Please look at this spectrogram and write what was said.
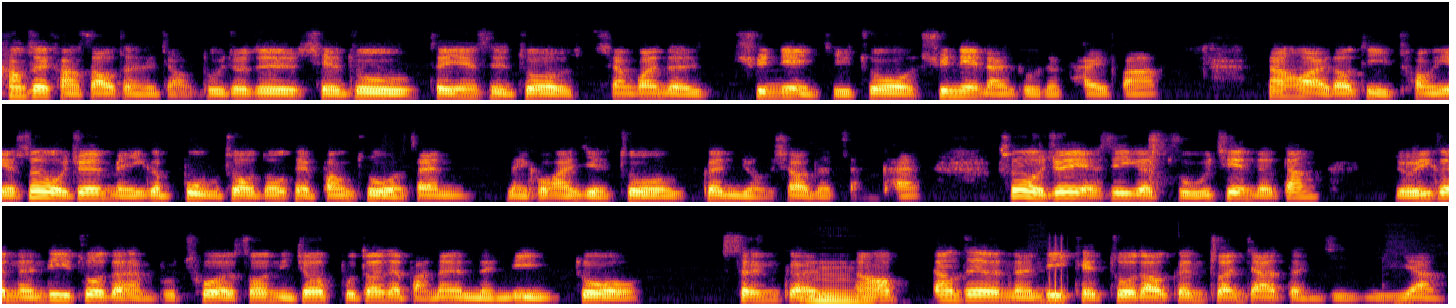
抗追抗烧层的角度，就是协助这件事做相关的训练以及做训练蓝图的开发。那后来到自己创业，所以我觉得每一个步骤都可以帮助我在每个环节做更有效的展开。所以我觉得也是一个逐渐的，当有一个能力做得很不错的时候，你就不断的把那个能力做深耕，然后让这个能力可以做到跟专家等级一样。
